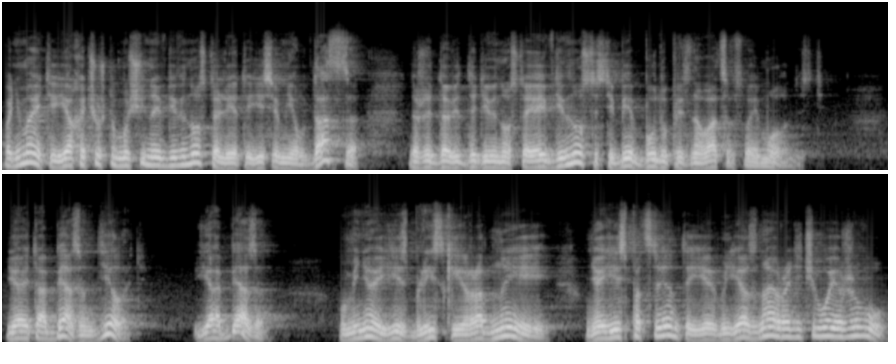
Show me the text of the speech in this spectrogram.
понимаете, я хочу, чтобы мужчина и в 90 лет, и если мне удастся, даже до 90, я и в 90 себе буду признаваться в своей молодости. Я это обязан делать. Я обязан. У меня есть близкие, родные, у меня есть пациенты, я, я знаю, ради чего я живу.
